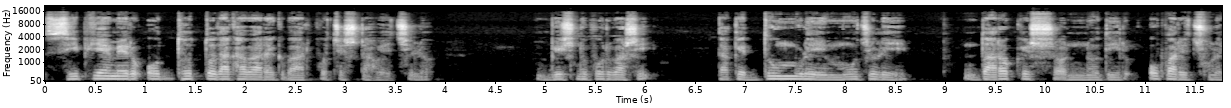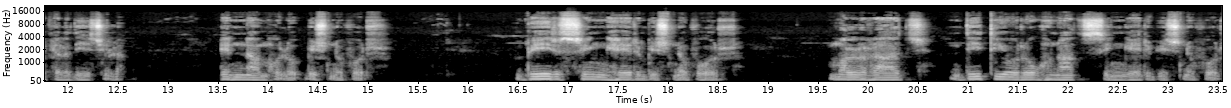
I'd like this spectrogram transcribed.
সিপিএমের অধ্যত্ব দেখাবার একবার প্রচেষ্টা হয়েছিল। বিষ্ণুপুরবাসী তাকে দুমড়ে মুচড়ে দ্বারকেশ্বর নদীর ওপারে ছুঁড়ে ফেলে দিয়েছিল। এর নাম হলো বিষ্ণুপুর। বীর সিংহের বিষ্ণুপুর মল্লরাজ দ্বিতীয় রঘুনাথ সিংহের বিষ্ণুপুর।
